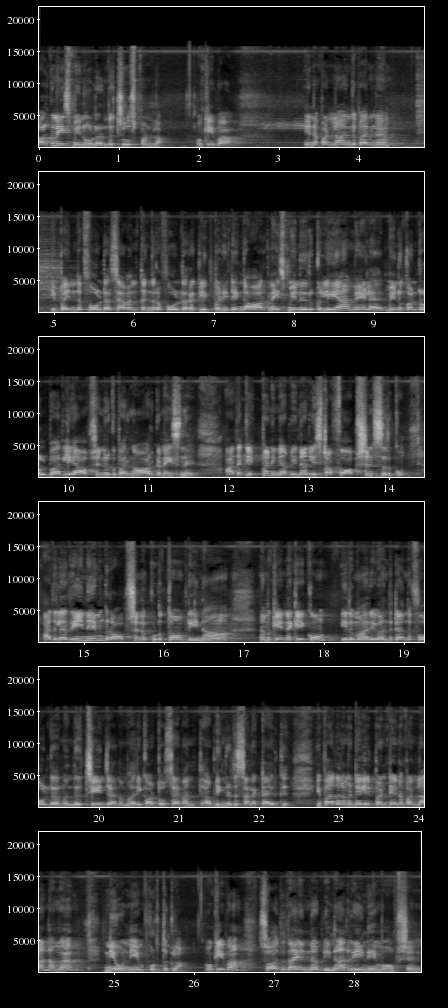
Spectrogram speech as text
ஆர்கனைஸ் மெனுவிலேருந்து சூஸ் பண்ணலாம். ஓகேவா என்ன பண்ணலாம் இங்கே பாருங்கள் இப்போ இந்த ஃபோல்டர் செவன்த்துங்கிற ஃபோல்டரை கிளிக் பண்ணிவிட்டு இங்கே ஆர்கனைஸ் மெனு இருக்கு இல்லையா? மேலே மெனு கண்ட்ரோல் பார்லேயே ஆப்ஷன் இருக்குது பாருங்கள் ஆர்கனைஸ்னு அதை கிளிக் பண்ணிங்க அப்படின்னா லிஸ்ட் ஆஃப் ஆப்ஷன்ஸ் இருக்கும். அதில் ரீநேம்ங்கிற ஆப்ஷனை கொடுத்தோம் அப்படின்னா நமக்கு என்ன கேட்கும்? இது மாதிரி வந்துட்டு அந்த ஃபோல்டர் வந்து சேஞ்ச் ஆன மாதிரி காட்டும் செவன்த் அப்படிங்கிறது செலக்ட் ஆகிருக்கு இப்போ அதை நம்ம டெலிட் பண்ணிட்டு என்ன பண்ணலாம்? நம்ம நியூ நேம் கொடுத்துக்கலாம். ஓகேவா ஸோ அதுதான் என்ன அப்படின்னா ரீநேம் ஆப்ஷன்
